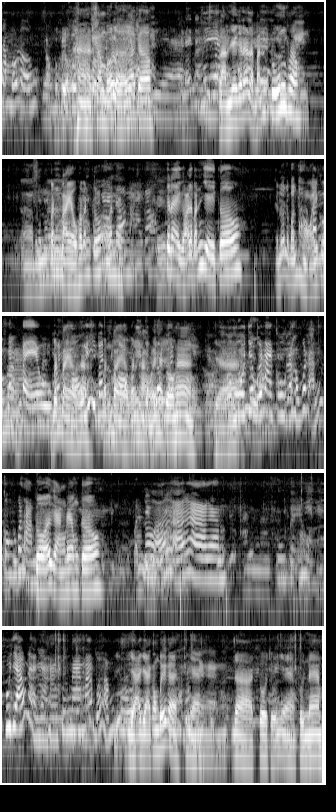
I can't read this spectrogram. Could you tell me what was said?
xong bổ lượng. xong à, bổ lượng đó cô. Làm như cái đó là bánh cuốn phải không? À, bánh, bèo hay bánh cuốn? Cái này gọi là bánh gì cô cái đó là bánh hỏi cô ha. bèo. Bánh bèo ha bánh bèo bánh hỏi ha cô ha? Dạ. Mua chứ bữa nay cô ra không có rảnh cô không có làm. Cô ở gần đây không cô? Cô ở ở à, Phú Giáo nè nhà hàng Phương Nam á bữa hổm cô dạ dạ con biết rồi nhà hàng dạ, cô chủ nhà hàng phương nam.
